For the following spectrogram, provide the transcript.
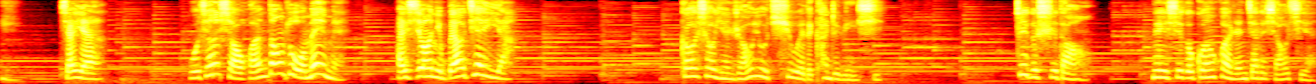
你小眼，我将小环当做我妹妹，还希望你不要介意啊。”高笑颜饶有趣味地看着云溪。这个世道，那些个官宦人家的小姐，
